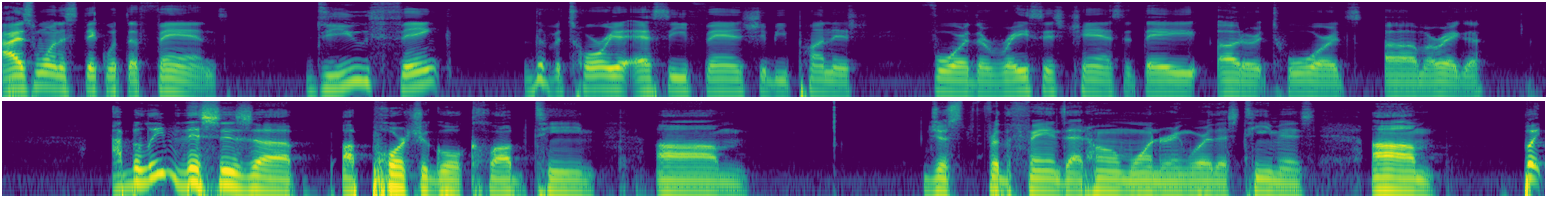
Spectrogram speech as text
I just want to stick with the fans. Do you think the Victoria SC fans should be punished for the racist chants that they uttered towards uh, Marega? I believe this is a a Portugal club team. Um, just for the fans at home wondering where this team is. Um, but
